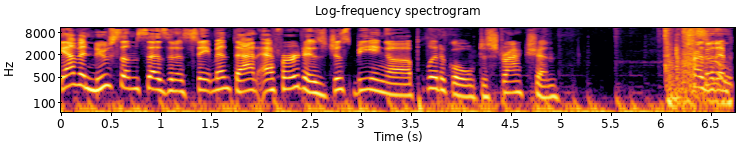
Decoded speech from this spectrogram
Gavin Newsom says in a statement that effort is just being a political distraction. President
